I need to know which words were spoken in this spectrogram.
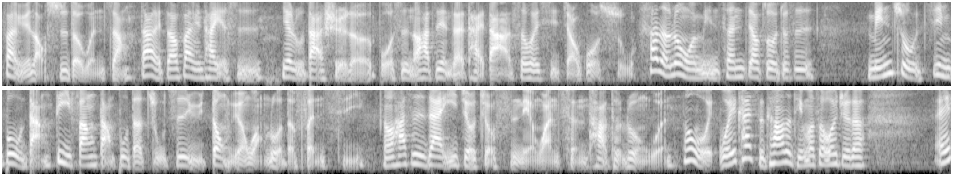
范云老师的文章。大家也知道范云他也是耶鲁大学的博士，然后他之前在台大社会系教过书。他的论文名称叫做就是民主进步党地方党部的组织与动员网络的分析。然后他是在一九九四年完成他的论文。那我我一开始看到这题目的时候，我会觉得，哎。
